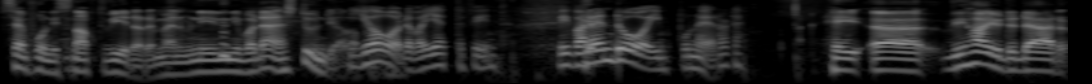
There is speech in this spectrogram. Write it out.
Sen får ni snabbt vidare, men ni, ni var där en stund i alla fall. Jo, det var jättefint. Vi var ändå imponerade. Hej, eh, vi har ju det där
